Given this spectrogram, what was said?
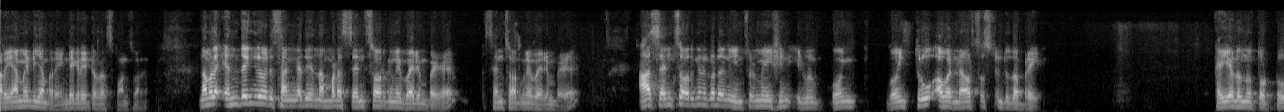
അറിയാൻ വേണ്ടി ഞാൻ പറയാം ഇൻ്റഗ്രേറ്റഡ് റെസ്പോൺസ് പറഞ്ഞു നമ്മൾ എന്തെങ്കിലും ഒരു സംഗതി നമ്മുടെ സെൻസ് ഓർഗനിൽ വരുമ്പോൾ സെൻസ് ഓർഗനിൽ വരുമ്പോൾ ആ സെൻസ് ഓർഗനിൽ കൂടെ ഒരു information it will going going through our nerve system to the brain കയ്യിലൊന്ന് തൊട്ടു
